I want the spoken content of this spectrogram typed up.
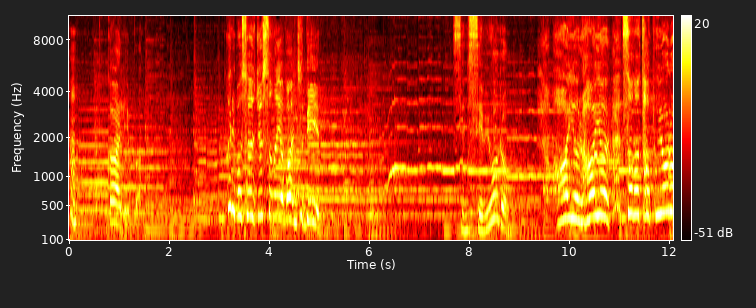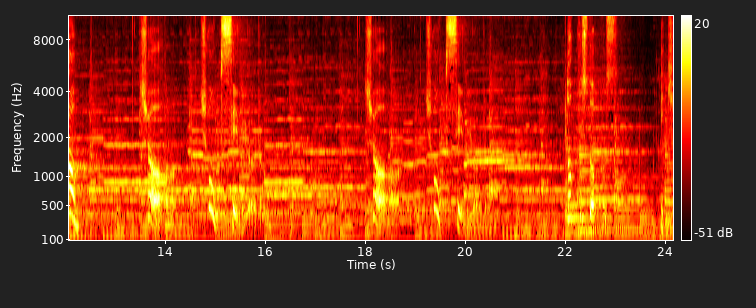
Hı, galiba. Galiba sözcüğü sana yabancı değil. Seni seviyorum. Hayır, hayır, sana tapıyorum. Çok, çok seviyorum. Çok, çok seviyorum. 99 2009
